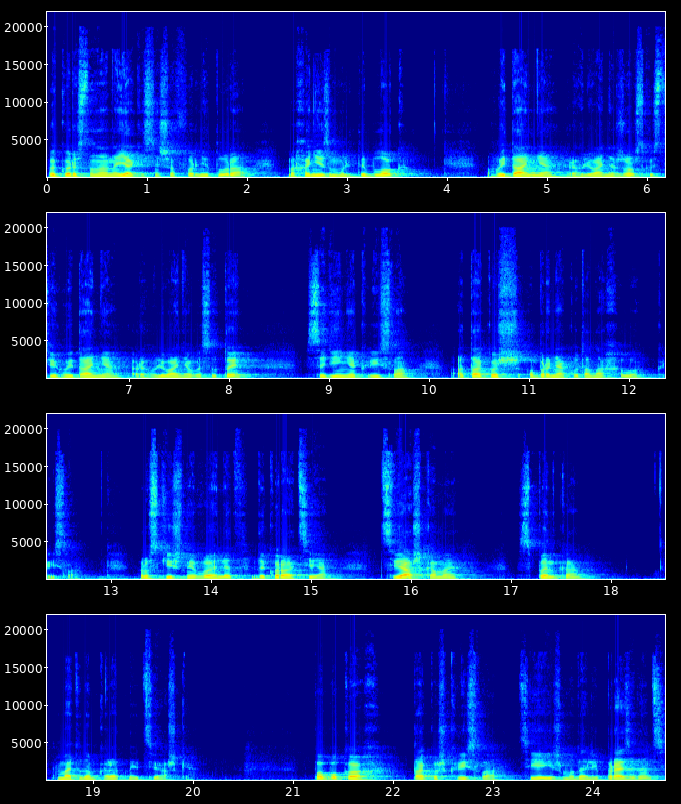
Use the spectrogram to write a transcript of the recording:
Використана найякісніша фурнітура, механізм мультиблок, гойдання, регулювання жорсткості гойдання, регулювання висоти сидіння крісла, а також обрання кута нахилу крісла. Розкішний вигляд, декорація цвяшками, спинка методом каретної цвяшки. По боках також крісла цієї ж моделі Presidents,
